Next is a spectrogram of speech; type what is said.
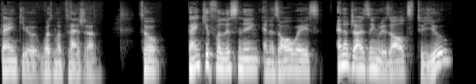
Thank you. It was my pleasure. So, thank you for listening. And as always, energizing results to you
